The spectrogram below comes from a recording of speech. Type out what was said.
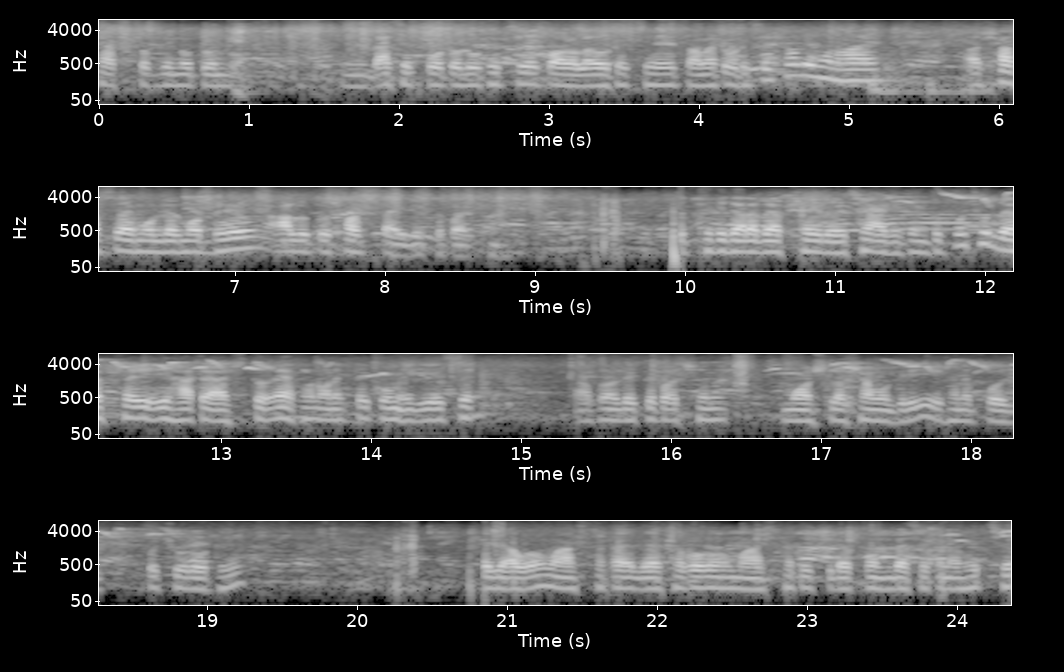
শাকসবজি নতুন গাছের পটল উঠেছে করলা উঠেছে টমেটো উঠেছে সবই মনে হয় আর সাশ্রয় মূল্যের মধ্যেও আলু তো সস্তায় দেখতে পাচ্ছেন। থেকে যারা ব্যবসায়ী রয়েছে আগে কিন্তু প্রচুর ব্যবসায়ী এই হাটে আসতো এখন অনেকটাই কমে গিয়েছে। আপনারা দেখতে পাচ্ছেন মশলা সামগ্রী এখানে প্র- প্রচুর ওঠে। যাব মাছ কাটায় দেখাবো মাছ কাটে কীরকম বেচা কেনা হচ্ছে।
